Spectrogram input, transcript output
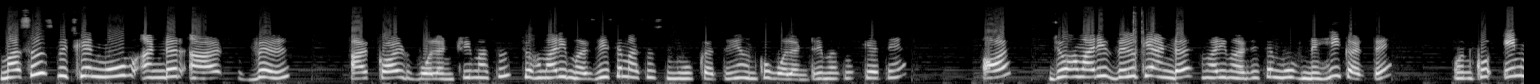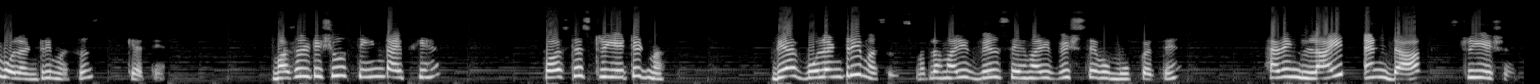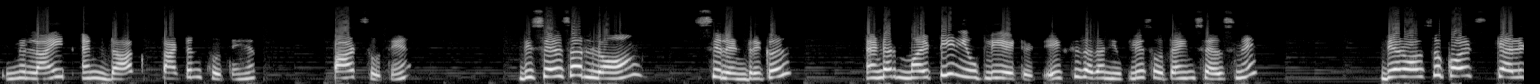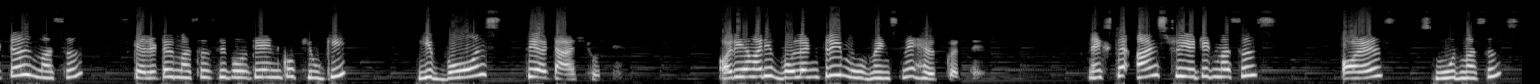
Muscles which can move under our will are called voluntary muscles जो हमारी मर्ज़ी से मसल्स मूव करते हैं, उनको वॉलंट्री मसल्स कहते हैं। और जो हमारी विल के अंडर हमारी मर्ज़ी से मूव नहीं करते, उनको इनवॉलंट्री मसल्स कहते हैं। मसल टिश्यूज तीन टाइप के हैं। First is striated muscle they are voluntary muscles मतलब हमारी विल से, हमारी विश से वो मूव करते हैं। Having light and dark striation इनमें लाइट एंड डार्क पैटर्न्स होते हैं पार्ट्स होते हैं। The cells are long cylindrical and are multinucleated एक से ज़्यादा न्यूक्लियस होता है इन सेल्स में। They are also called skeletal muscles skeletal muscles भी बोलते हैं इनको, क्योंकि ये बोन्स से अटैच होते हैं। और ये हमारी वॉलंटरी मूवमेंट्स में हेल्प करते हैं। नेक्स्ट है अनस्ट्रिएटेड मसल्स और एल्स स्मूथ मसल्स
